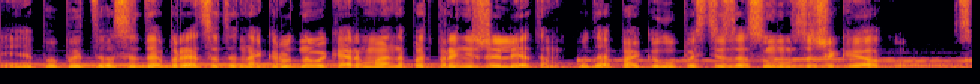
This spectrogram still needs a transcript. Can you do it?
Я попытался добраться до нагрудного кармана под бронежилетом, куда по глупости засунул зажигалку. С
